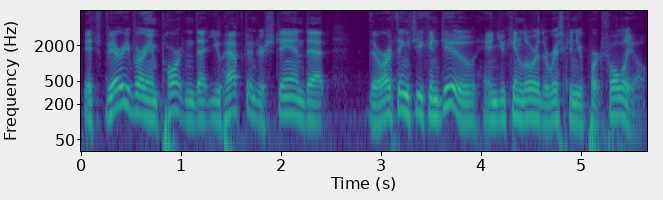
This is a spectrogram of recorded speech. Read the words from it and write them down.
it's very, very important that you have to understand that there are things you can do and you can lower the risk in your portfolio.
